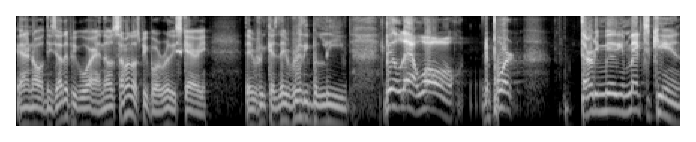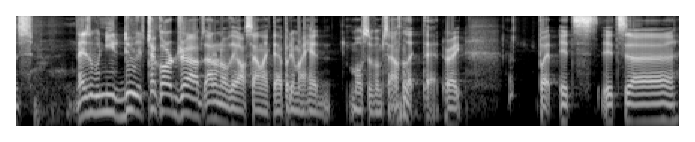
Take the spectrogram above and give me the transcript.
and I know these other people were. And those some of those people were really scary. They because they really believed build that wall, deport thirty million Mexicans. That's what we need to do. It took our jobs. I don't know if they all sound like that, but in my head, most of them sound like that, right? But it's it's uh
